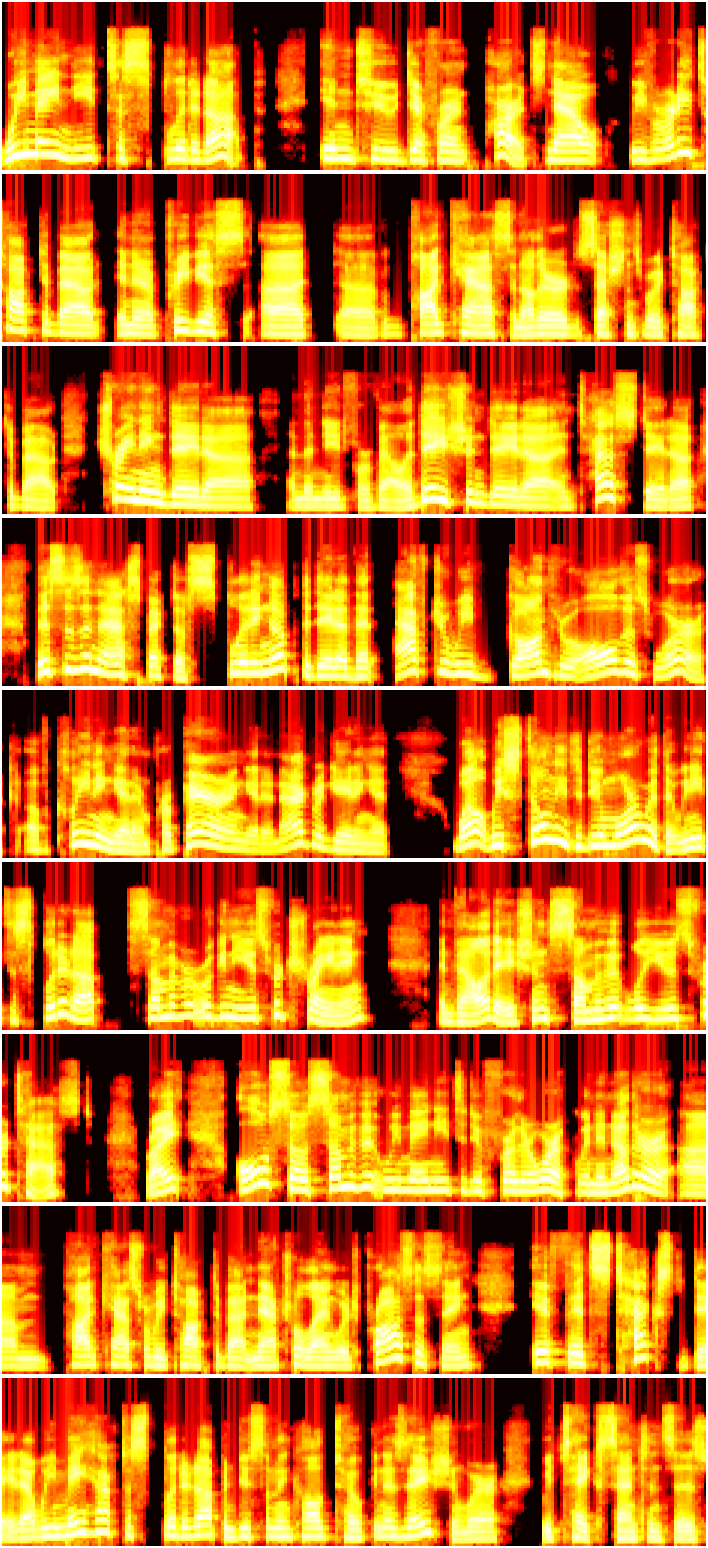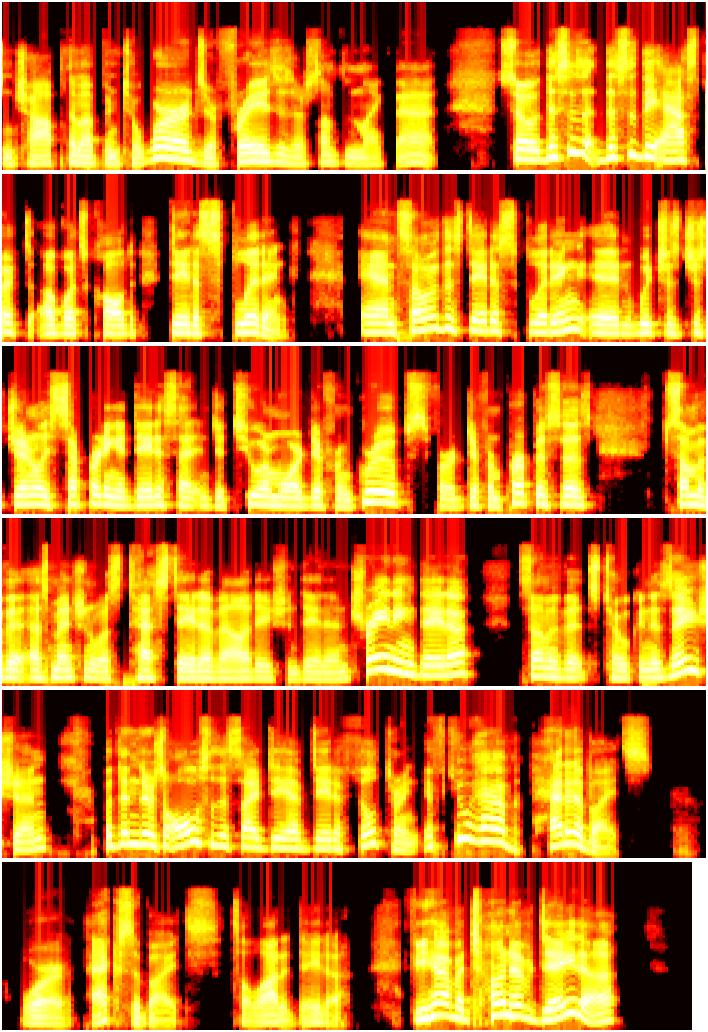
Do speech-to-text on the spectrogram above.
we may need to split it up into different parts. Now, we've already talked about in a previous uh, uh, podcast and other sessions where we talked about training data and the need for validation data and test data. This is an aspect of splitting up the data that after we've gone through all this work of cleaning it and preparing it and aggregating it, well, we still need to do more with it. We need to split it up. Some of it we're going to use for training and validation. Some of it we'll use for test, right? Also, some of it we may need to do further work. In another um, podcast where we talked about natural language processing, if it's text data, we may have to split it up and do something called tokenization, where we take sentences and chop them up into words or phrases or something like that. So this is this is the aspect of what's called data splitting. And some of this data splitting, in which is just generally separating a data set into two or more different groups for different purposes, some of it, as mentioned, was test data, validation data, and training data. Some of it's tokenization. But then there's also this idea of data filtering. If you have petabytes or exabytes, it's a lot of data. If you have a ton of data,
